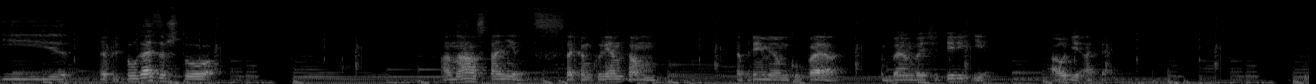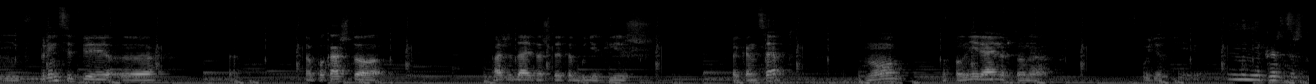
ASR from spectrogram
И предполагается, что она станет конкурентом премиум купе BMW 4 и Audi A5. В принципе, но пока что ожидается, что это будет лишь концепт, но вполне реально, что она уйдет в серию. Мне кажется, что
